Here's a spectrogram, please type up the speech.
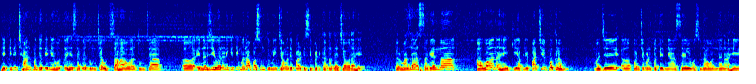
हे किती छान पद्धतीने होतं हे सगळं तुमच्या उत्साहावर तुमच्या एनर्जीवर आणि किती मनापासून तुम्ही याच्यामध्ये पार्टिसिपेट करता त्याच्यावर आहे. तर माझा आज सगळ्यांना आव्हान आहे की आपले पाचवी उपक्रम म्हणजे पंचपण प्रतिज्ञा असेल वसुधा वंदन आहे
